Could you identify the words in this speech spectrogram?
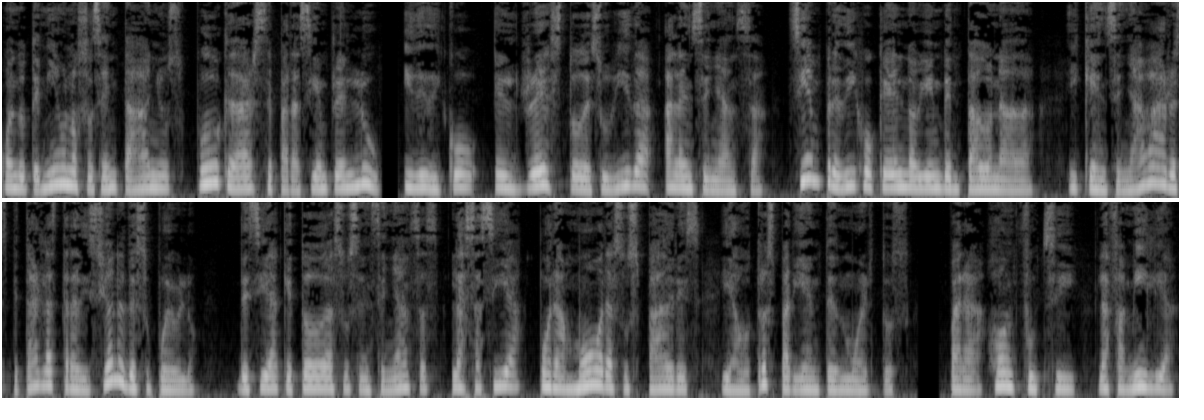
Cuando tenía unos 60 años, pudo quedarse para siempre en Lu y dedicó el resto de su vida a la enseñanza. Siempre dijo que él no había inventado nada y que enseñaba a respetar las tradiciones de su pueblo. Decía que todas sus enseñanzas las hacía por amor a sus padres y a otros parientes muertos. Para Hong Futsi, la familia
